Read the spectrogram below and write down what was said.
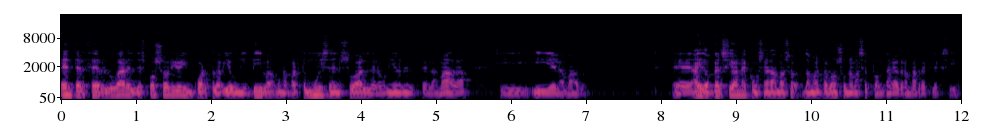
En tercer lugar, el desposorio y en cuarto, la vía unitiva, una parte muy sensual de la unión entre la amada y, el amado. Eh, hay dos versiones, como señala Damaso Alonso, una más espontánea y otra más reflexiva.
